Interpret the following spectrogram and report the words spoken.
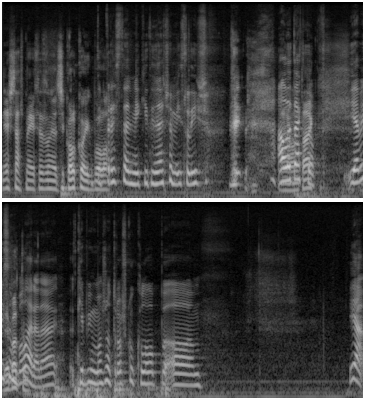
nešťastnej sezóne, či koľko ich bolo? Prestaň, Miki, ty na čo myslíš? Ale no, takto, tak, ja by som debatu. bola rada, keby možno trošku klop um, ja,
